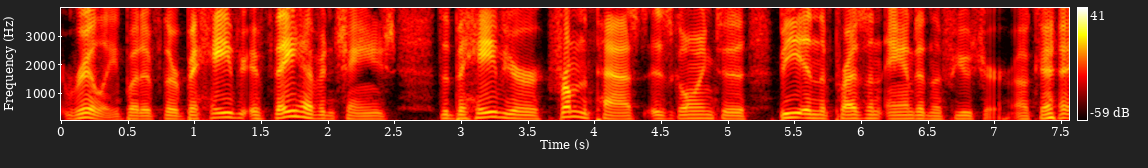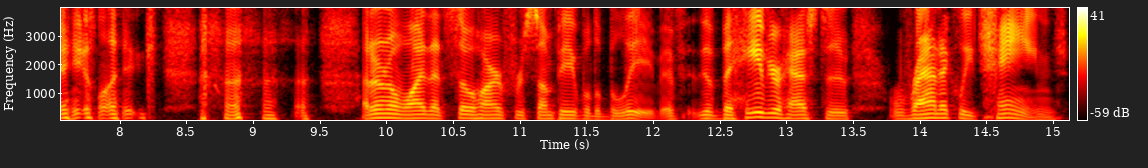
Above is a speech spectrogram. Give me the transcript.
really but if their behavior if they haven't changed the behavior from the past is going to be in the present and in the future okay? Like i don't know why that's so hard for some people to believe. If the behavior has to radically change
